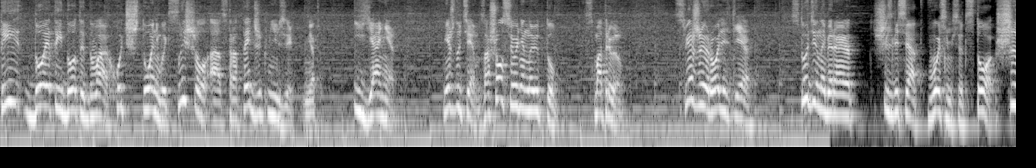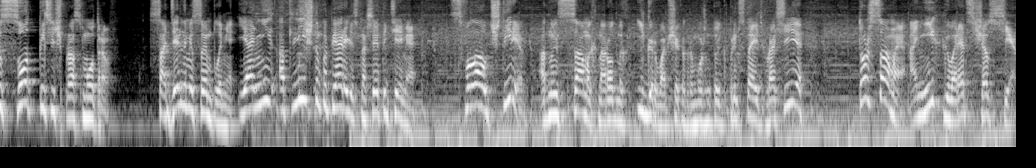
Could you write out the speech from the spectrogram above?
Ты до этой Доты 2 хоть что-нибудь слышал о Strategic Music? Нет. И я нет. Между тем, зашел сегодня на YouTube, смотрю. Свежие ролики. Студии набирают 60, 80, 100, 600 тысяч просмотров. С отдельными сэмплами. И они отлично попиарились на всей этой теме. С Fallout 4, одной из самых народных игр вообще, которые можно только представить в России, то же самое, о них говорят сейчас все.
